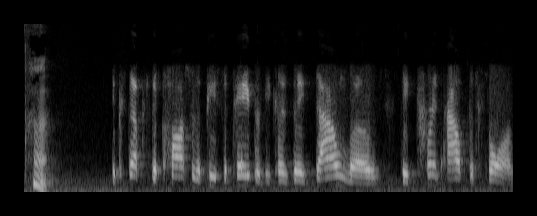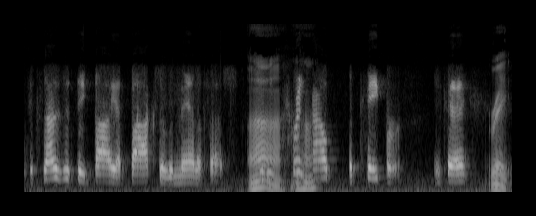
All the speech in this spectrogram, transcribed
Huh. except the cost of the piece of paper because they download, they print out the form. It's not as if they buy a box of the manifest. So Ah, they print uh-huh. out the paper. Okay. Right.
